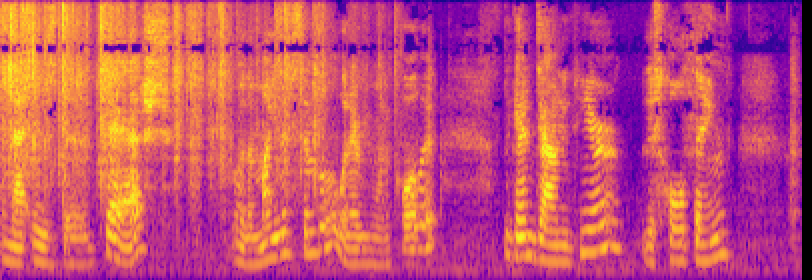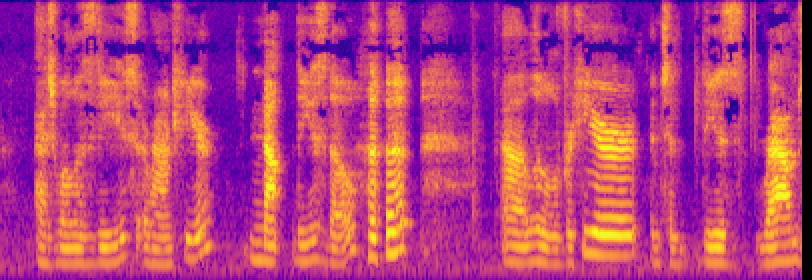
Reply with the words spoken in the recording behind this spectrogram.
and that is the dash, or the minus symbol, whatever you want to call it. Again, down in here, this whole thing as well as these around here. Not these though. Uh, a little over here into these round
